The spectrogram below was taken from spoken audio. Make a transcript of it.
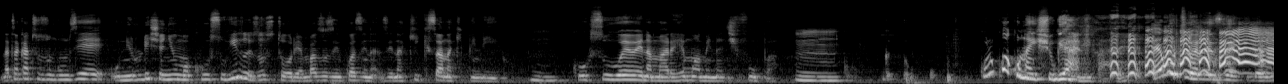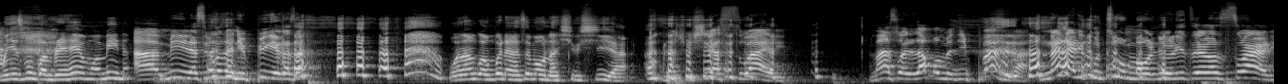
nataka tuzungumzie unirudishe nyuma kuhusu hizo hizo stori ambazo zilikuwa zina, zina kiki sana kipindi hiko mm. kuhusu wewe na marehemu Amina Chifupa mm. Kulikuwa kuna ishu gani pale? Hebu tuelezee mwenyezi mungu amrehemu amina. Amina. Si kwanza nipige kwanza mwanangu ambone anasema unashushia. Unashushia swali. Maana swali lako umejipanga. Nani alikutuma? Uniulize hilo swali.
